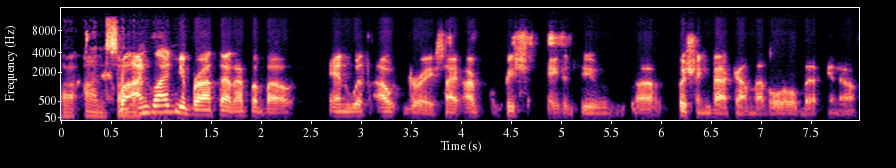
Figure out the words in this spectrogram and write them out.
uh, on some. Well, I'm glad you brought that up about and without grace. I, I appreciated you uh, pushing back on that a little bit. You know,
